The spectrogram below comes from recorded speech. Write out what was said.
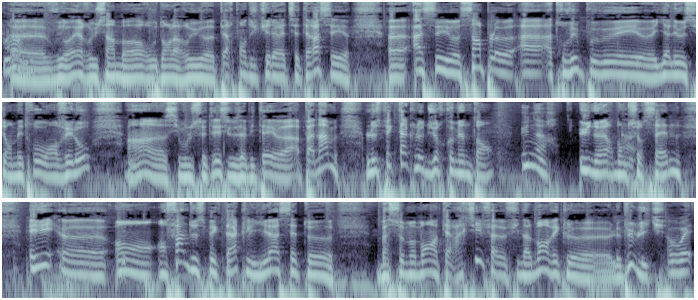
Voilà. euh, vous aurez rue Saint-Maur ou dans la rue euh, perpendiculaire, etc. C'est euh, assez simple à, à trouver. Vous pouvez y aller aussi en métro ou en vélo, hein, si vous le souhaitez, si vous habitez à Paname. Le spectacle dure combien de temps? Une heure Une heure donc Ah. sur scène. Et euh, en, en fin de spectacle, il y a cette euh, bah, ce moment interactif euh, finalement avec le, le public. Ouais,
